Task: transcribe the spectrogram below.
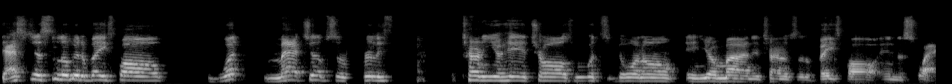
that's just a little bit of baseball. What matchups are really turning your head, Charles? What's going on in your mind in terms of the baseball in the SWAC?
